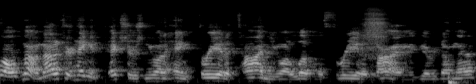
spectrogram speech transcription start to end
Well, no, not if you're hanging pictures and you want to hang three at a time. You want to level three at a time. Have you ever done that?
